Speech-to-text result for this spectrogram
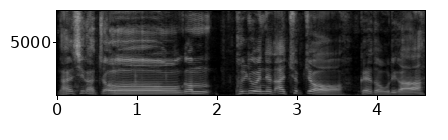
날씨가 조금 풀리고 있는데 아 춥죠. 그래도 우리가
